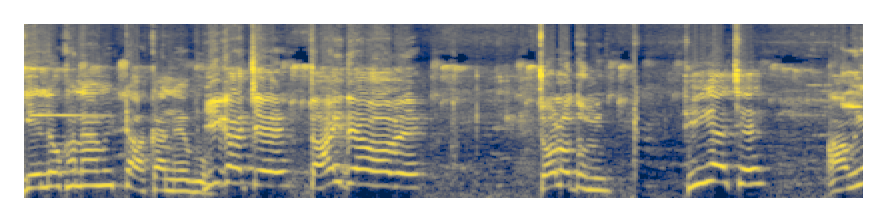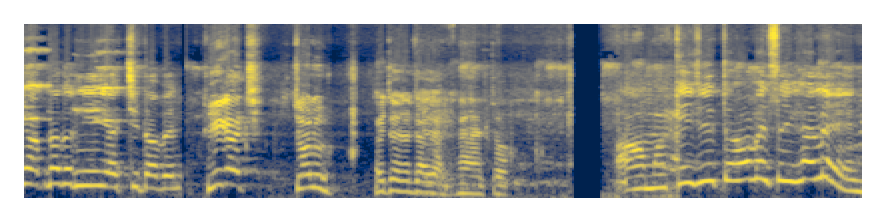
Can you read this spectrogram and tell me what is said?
গেলে ওখানে আমি টাকা নেব। ঠিক আছে তাই দেওয়া হবে। চলো তুমি। ঠিক আছে আমি আপনাদের নিয়ে যাচ্ছি তবে। ঠিক আছে ওই চল যাই হ্যাঁ চল। আমাকে যেতে হবে সেইখানে?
